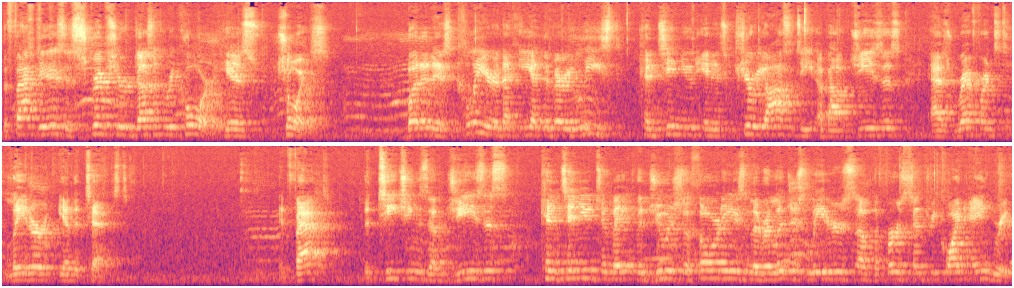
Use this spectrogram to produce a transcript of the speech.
The fact is, is Scripture doesn't record his choice, but it is clear that he, at the very least, continued in his curiosity about Jesus, as referenced later in the text. In fact, the teachings of Jesus continued to make the Jewish authorities and the religious leaders of the first century quite angry.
